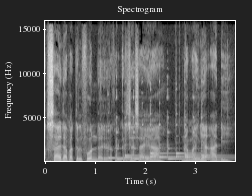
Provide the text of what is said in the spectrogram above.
Saya dapat telepon dari rekan kerja saya, namanya Adi.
